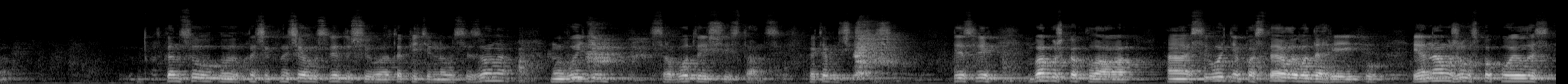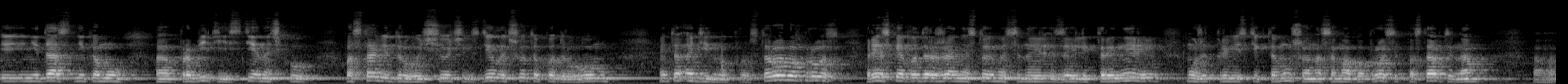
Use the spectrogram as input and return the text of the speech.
к концу, э, значит, к началу следующего отопительного сезона мы выйдем с работающей станции, хотя бы частично. Если бабушка Клава а, сегодня поставила водогрейку, и она уже успокоилась и не даст никому а, пробить ей стеночку, поставить другой счетчик, сделать что-то по-другому, это один вопрос. Второй вопрос. Резкое подорожание стоимости за электроэнергию может привести к тому, что она сама попросит, поставьте нам,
